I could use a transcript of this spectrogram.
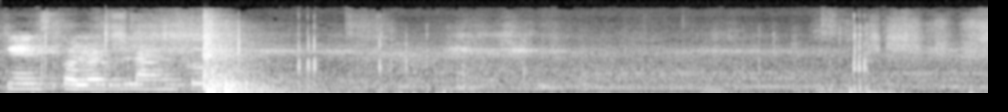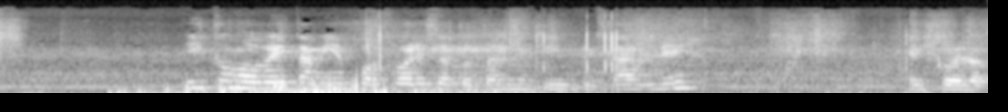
que es color blanco. Y como ve también por fuera está totalmente impecable el color.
